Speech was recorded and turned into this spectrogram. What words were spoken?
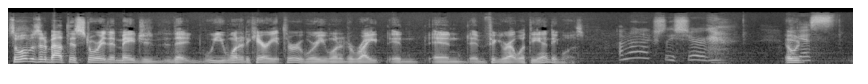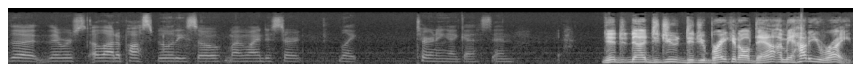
So what was it about this story that made you that you wanted to carry it through, where you wanted to write and and, and figure out what the ending was? I'm not actually sure. I guess the there was a lot of possibilities, so my mind just started like turning, I guess, and yeah. Did, now, did you did you break it all down? I mean, how do you write?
